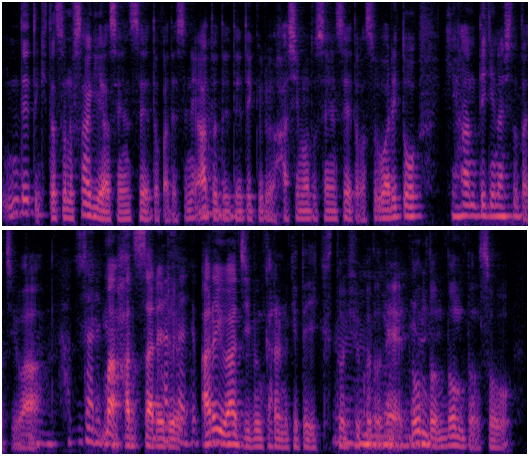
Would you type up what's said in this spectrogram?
出てきたその詐欺や先生とかですね、うん、後で出てくる橋本先生とかそう割と批判的な人たちは、うん、まあ外される。あるいは自分から抜けていくということで、どんどんどんどんそう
